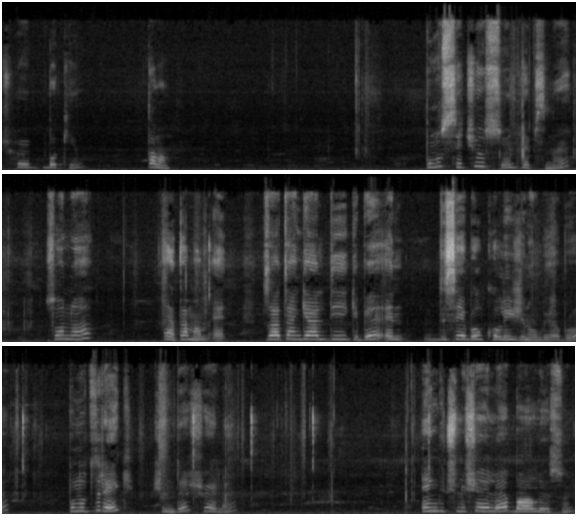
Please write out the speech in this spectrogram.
Şöyle bakayım. Tamam. Bunu seçiyorsun hepsine. Sonra ha tamam. E, zaten geldiği gibi disable collision oluyor bu. Bunu direkt şimdi şöyle en güçlü şeyle bağlıyorsun.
